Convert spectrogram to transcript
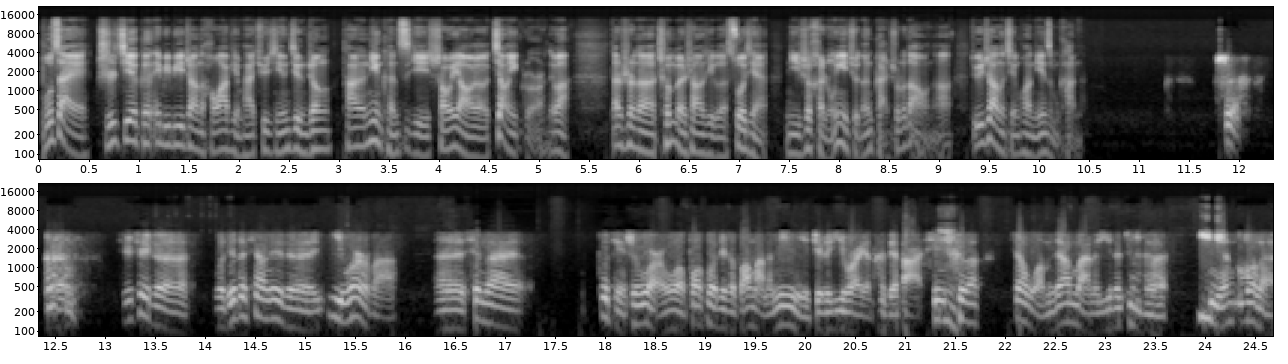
不再直接跟 ABB 这样的豪华品牌去进行竞争，它宁肯自己稍微要降一格，对吧？但是呢，成本上这个缩减你是很容易就能感受得到的啊。对于这样的情况，您怎么看呢？是，其实这个我觉得像这个异味吧，呃，现在。不仅是沃尔沃，包括这个宝马的 mini，这个意外也特别大。新车像我们家买了一个，这个一年多了，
